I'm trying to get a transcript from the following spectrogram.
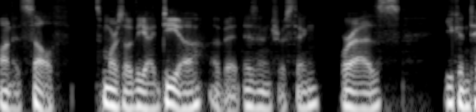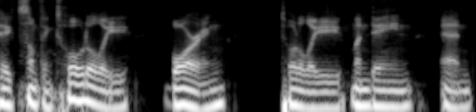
on itself. It's more so the idea of it is interesting. Whereas you can take something totally boring, totally mundane, and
